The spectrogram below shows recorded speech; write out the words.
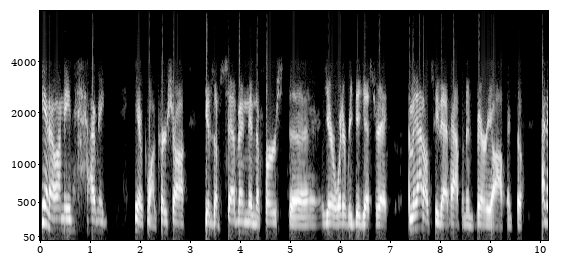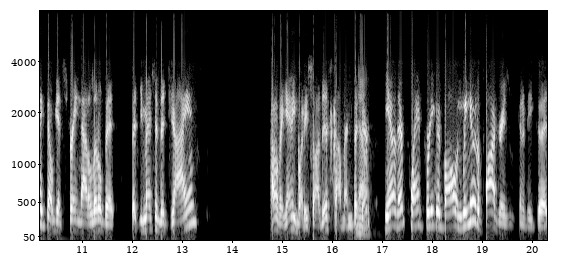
you know, I mean, I mean, you know, come on, Kershaw gives up seven in the first uh, year or whatever he did yesterday. I mean, I don't see that happening very often. So I think they'll get straightened out a little bit. But you mentioned the Giants. I don't think anybody saw this coming, but No. they're you know they're playing pretty good ball, and we knew the Padres was going to be good.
